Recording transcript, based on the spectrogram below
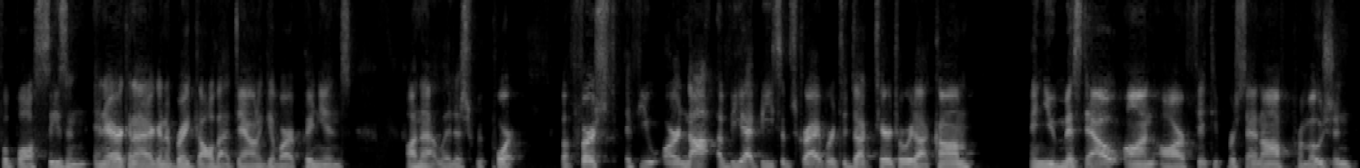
football season. And Eric and I are going to break all that down and give our opinions on that latest report. But first, if you are not a VIP subscriber to duckterritory.com and you missed out on our 50% off promotion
